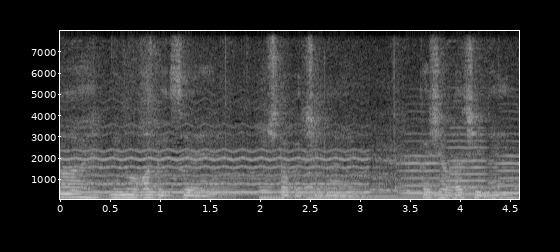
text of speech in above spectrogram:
Ai, mình mua hoa lụa xe, cho phải chỉ này, cái gì đã chỉ này.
